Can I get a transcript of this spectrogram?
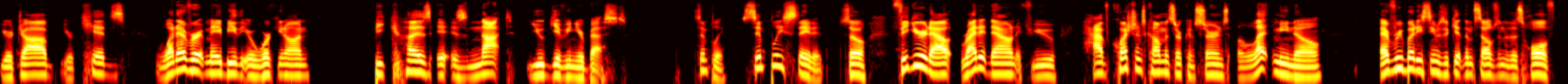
your job, your kids, whatever it may be that you're working on because it is not you giving your best. Simply, simply stated. So figure it out, write it down. If you have questions, comments, or concerns, let me know. Everybody seems to get themselves into this hole of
